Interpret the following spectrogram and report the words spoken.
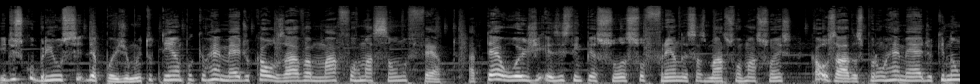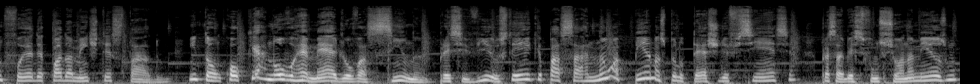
E descobriu-se, depois de muito tempo, que o remédio causava má formação no feto. Até hoje existem pessoas sofrendo essas más formações causadas por um remédio que não foi adequadamente testado. Então, qualquer novo remédio ou vacina para esse vírus teria que passar não apenas pelo teste de eficiência, para saber se funciona mesmo,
